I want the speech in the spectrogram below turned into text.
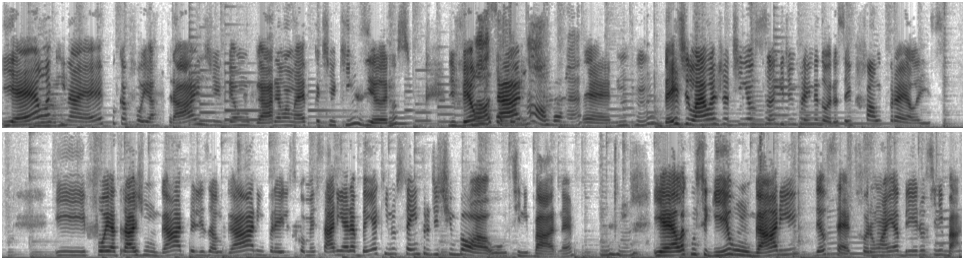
E ela Uhum. que na época foi atrás de ver um lugar, ela na época tinha 15 anos, de ver um Nossa, lugar nova, né? é, uhum. desde lá ela já tinha o sangue de empreendedora, eu sempre falo pra ela isso. E foi atrás de um lugar para eles alugarem, para eles começarem. Era bem aqui no centro de Timbó, o Cinebar, né? Uhum. E ela conseguiu um lugar e deu certo. Foram lá e abriram o Cinebar.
